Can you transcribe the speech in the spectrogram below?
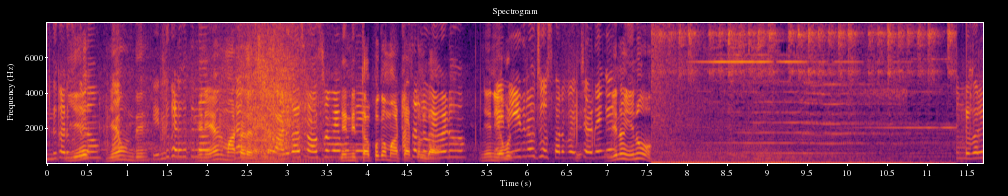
ఎందుకు అడుగుతున్నావు? ఏముంది? ఎందుకు అడుగుతున్నావు? నేను ఏం మాట్లాడాను? అడగాల్సిన అవసరం నేను? తప్పుగా మాట్లాడటం నువ్వెవడు నేను ఏ, ఎవడు నీది ఎవరు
